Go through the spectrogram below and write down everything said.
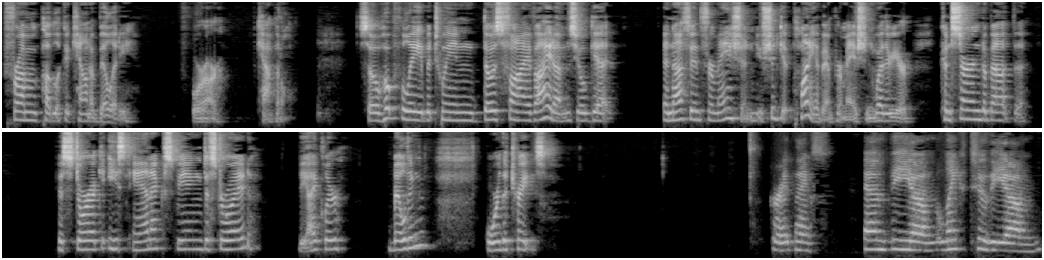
from Public Accountability for our Capitol. So hopefully between those five items, you'll get enough information. You should get plenty of information, whether you're concerned about the historic East Annex being destroyed, the Eichler building, or the trees. Great, thanks. And the um, link to the um,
